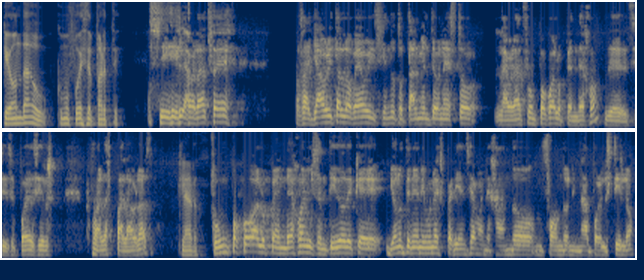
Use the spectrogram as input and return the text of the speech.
qué onda o cómo fue esa parte? Sí, la verdad fue, o sea, ya ahorita lo veo y siendo totalmente honesto, la verdad fue un poco a lo pendejo, si se puede decir malas palabras. Claro. Fue un poco a lo pendejo en el sentido de que yo no tenía ninguna experiencia manejando un fondo ni nada por el estilo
